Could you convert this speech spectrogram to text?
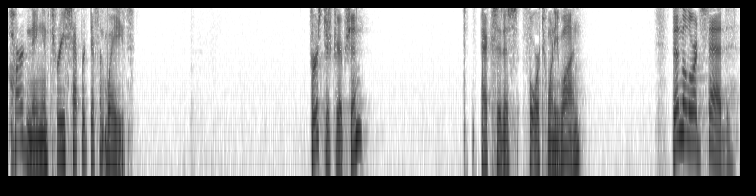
hardening in three separate different ways. First description, Exodus 4:21. Then the Lord said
